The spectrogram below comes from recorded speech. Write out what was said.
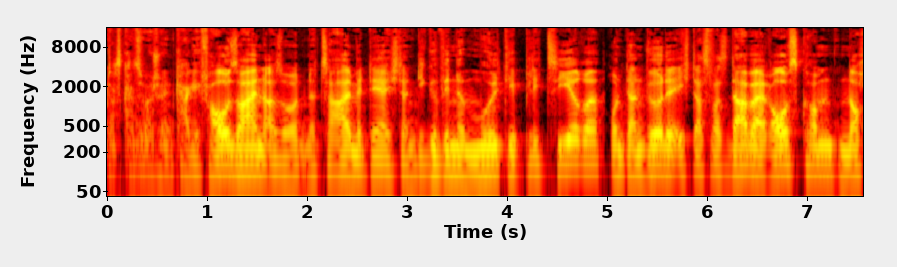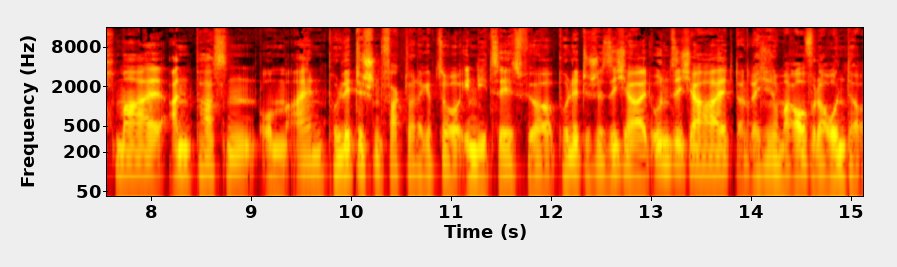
das kann zum Beispiel ein KGV sein, also eine Zahl, mit der ich dann die Gewinne multipliziere. Und dann würde ich das, was dabei rauskommt, nochmal anpassen um einen politischen Faktor. Da gibt es so Indizes für politische Sicherheit, Unsicherheit. Dann rechne ich nochmal rauf oder runter.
